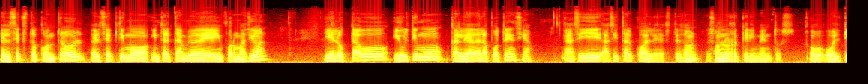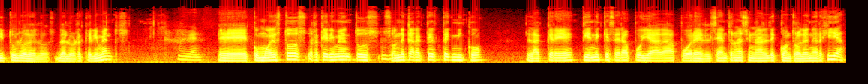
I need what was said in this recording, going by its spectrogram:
el sexto control, el séptimo intercambio de información y el octavo y último calidad de la potencia. Así, así tal cual este, son, son los requerimientos o, el título de los, de los requerimientos. Muy bien. Eh, como estos requerimientos son de carácter técnico, la CRE tiene que ser apoyada por el Centro Nacional de Control de Energía,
